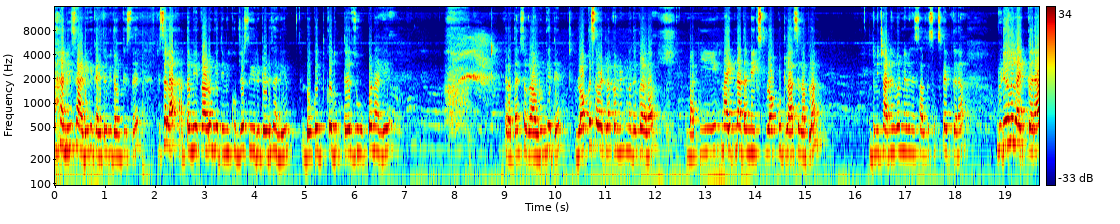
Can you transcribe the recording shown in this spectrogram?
आणि साडी हे काहीतरी विदाऊट दिसतंय. तर चला आता मी हे काढून घेते. मी खूप जास्त इरिटेट झाली आहे डोकं इतकं दुखतंय झोप पण आली आहे तर आता सगळं आवरून घेते. ब्लॉग कसा वाटला कमेंटमध्ये कळवा. बाकी माहीत ना आता नेक्स्ट ब्लॉग कुठला असेल आपला. तुम्ही चॅनलवर नवीन असाल तर सबस्क्राईब करा. व्हिडिओला लाईक करा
